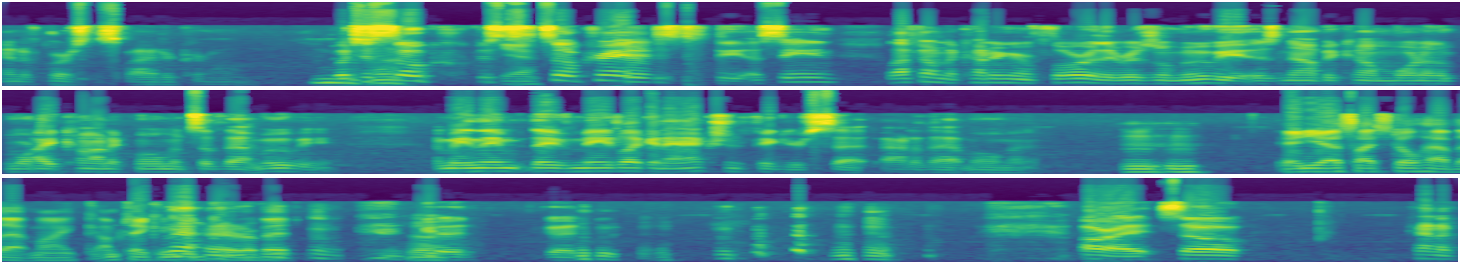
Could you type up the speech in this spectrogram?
and of course the spider crawl. which is so it's Yeah. so crazy. A scene left on the cutting room floor of the original movie has now become one of the more iconic moments of that movie. I mean, they they've made like an action figure set out of that moment. Mm-hmm. And yes, I still have that mic. I'm taking good care of it. good, good. All right, so kind of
